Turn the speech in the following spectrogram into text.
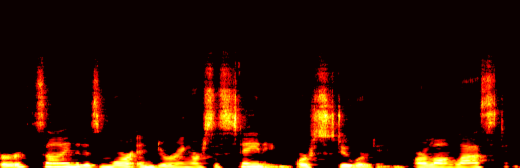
earth sign. It is more enduring or sustaining or stewarding or long lasting.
